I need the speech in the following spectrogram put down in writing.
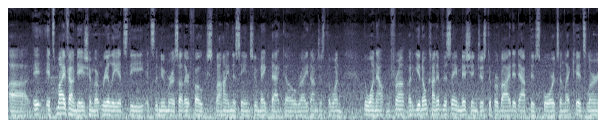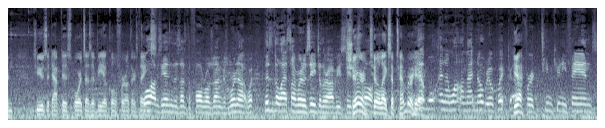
uh, it, it's my foundation, but really, it's the it's the numerous other folks behind the scenes who make that go. Right, I'm just the one, the one out in front. But you know, kind of the same mission, just to provide adaptive sports and let kids learn to use adaptive sports as a vehicle for other things. We'll obviously into this as the fall rolls around because we're not. We're, this is the last time we're going to see each other, obviously. sure, until like September here. Yeah, well, and I want on that note, real quick, uh, Yeah. for Team CUNY fans,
